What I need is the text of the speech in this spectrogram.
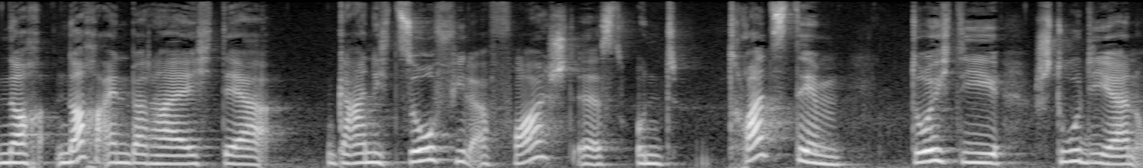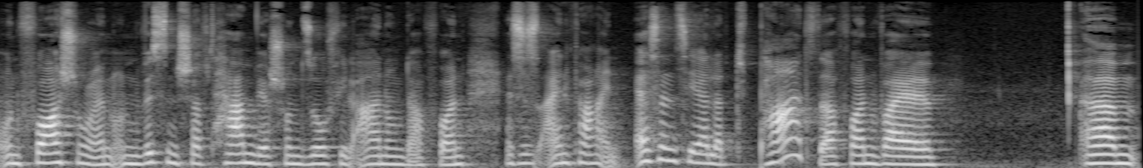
noch, noch ein Bereich, der gar nicht so viel erforscht ist und Trotzdem, durch die Studien und Forschungen und Wissenschaft haben wir schon so viel Ahnung davon. Es ist einfach ein essentieller Part davon, weil ähm,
